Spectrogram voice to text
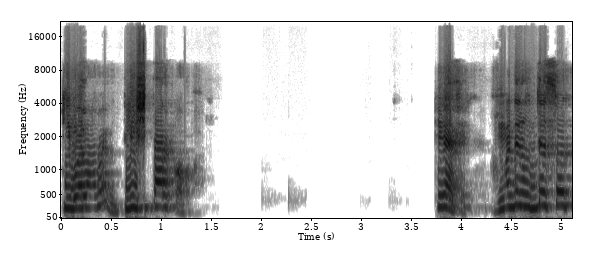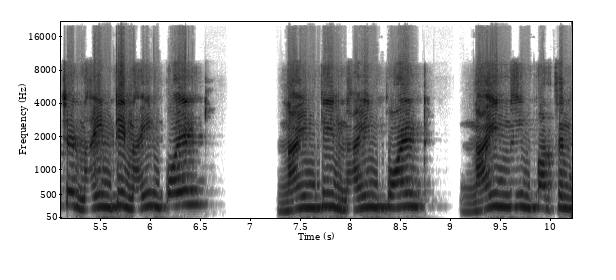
কি বলা হবে? ব্লিস্টার কপার ঠিক আছে? আমাদের উদ্দেশ্য হচ্ছে ninety nine point ninety nine point nine nine percent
